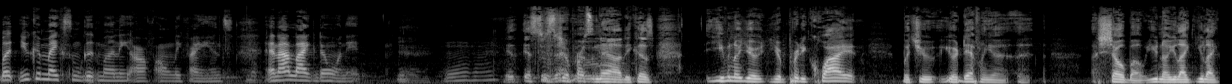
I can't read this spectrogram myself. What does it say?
but you can make some good money off OnlyFans, and I like doing it. It- It's just your personality because even though you're you're pretty quiet, but you you're definitely a, a, a showboat. You know, you like you like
